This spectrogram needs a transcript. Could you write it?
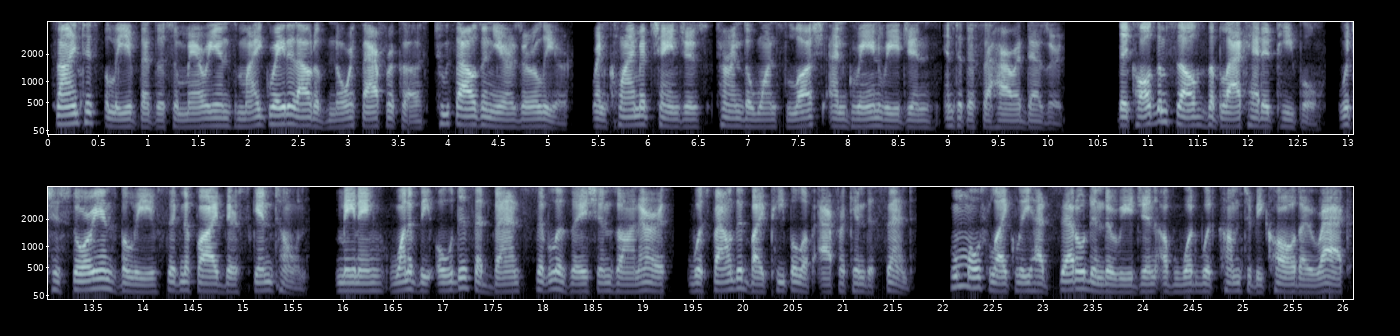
Scientists believe that the Sumerians migrated out of North Africa 2,000 years earlier, when climate changes turned the once lush and green region into the Sahara Desert. They called themselves the black headed people, which historians believe signified their skin tone, meaning one of the oldest advanced civilizations on Earth was founded by people of African descent, who most likely had settled in the region of what would come to be called Iraq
